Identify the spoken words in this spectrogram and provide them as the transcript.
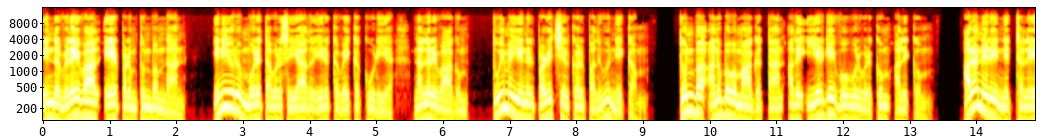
இந்த விளைவால் ஏற்படும் துன்பம்தான். இனியொரு முறை தவறு செய்யாது இருக்க வைக்கக்கூடிய நல்லறிவாகும் தூய்மை எனில் பதிவு நீக்கம். துன்ப அனுபவமாகத்தான் அதை இயற்கை ஒவ்வொருவருக்கும் அளிக்கும். அறநெறி நிற்றலே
